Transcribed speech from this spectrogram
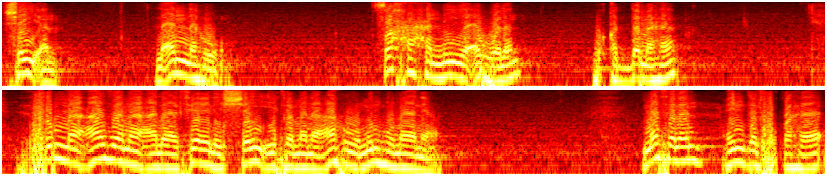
شيئا لأنه صحح النية أولا وقدمها ثم عزم على فعل الشيء فمنعه منه مانع. مثلا عند الفقهاء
